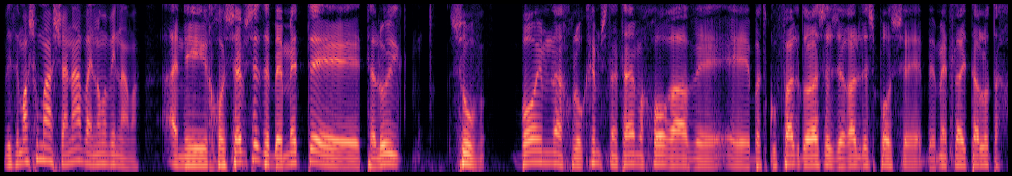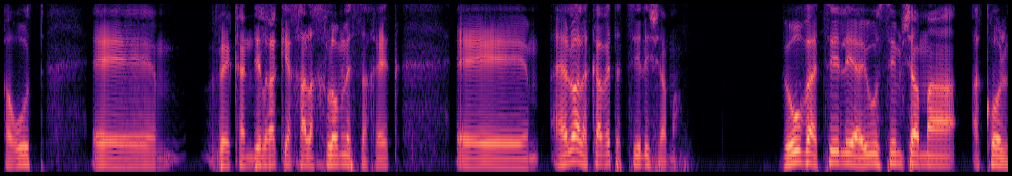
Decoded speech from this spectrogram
וזה משהו מהשנה ואני לא מבין למה. אני חושב שזה באמת אה, תלוי, שוב, בואו אם אנחנו לוקחים שנתיים אחורה ובתקופה הגדולה של ג'רלדש פה, שבאמת לא הייתה לו תחרות, וקנדיל רק יכל לחלום לשחק, אה, היה לו על הקו את אצילי שם. והוא ואצילי היו עושים שם הכל.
